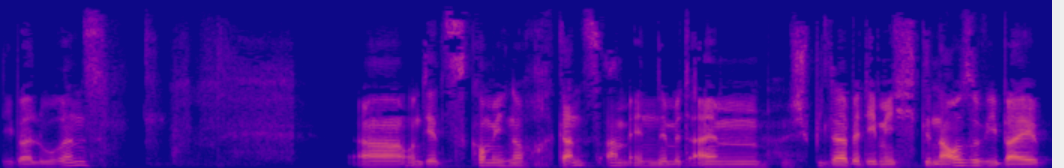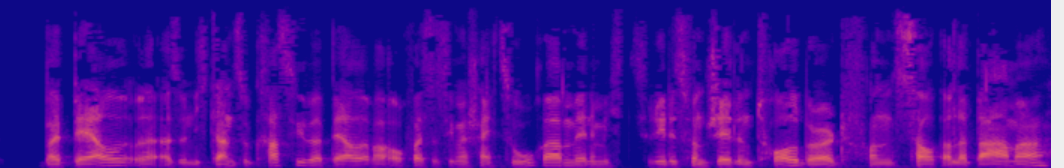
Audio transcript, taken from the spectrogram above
lieber Lorenz. Äh, und jetzt komme ich noch ganz am Ende mit einem Spieler, bei dem ich genauso wie bei bei Bell, also nicht ganz so krass wie bei Bell, aber auch weiß, dass ich wahrscheinlich zu hoch haben werde, nämlich die Rede ist von Jalen Tolbert von South Alabama,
